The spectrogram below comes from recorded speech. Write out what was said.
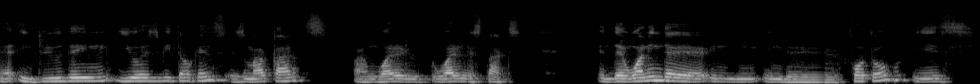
uh, including USB tokens, smart cards, and wireless, wireless tags. And the one in the in in the photo is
